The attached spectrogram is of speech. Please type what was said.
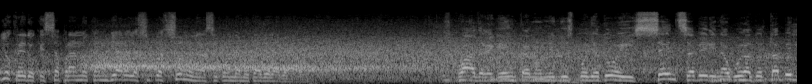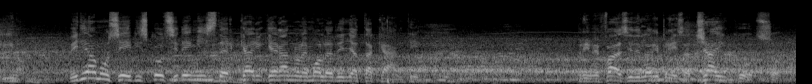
Io credo che sapranno cambiare la situazione nella seconda metà della gara. Squadre che entrano negli spogliatoi senza aver inaugurato il tabellino. Vediamo se i discorsi dei mister caricheranno le molle degli attaccanti. Prime fasi della ripresa già in corso.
